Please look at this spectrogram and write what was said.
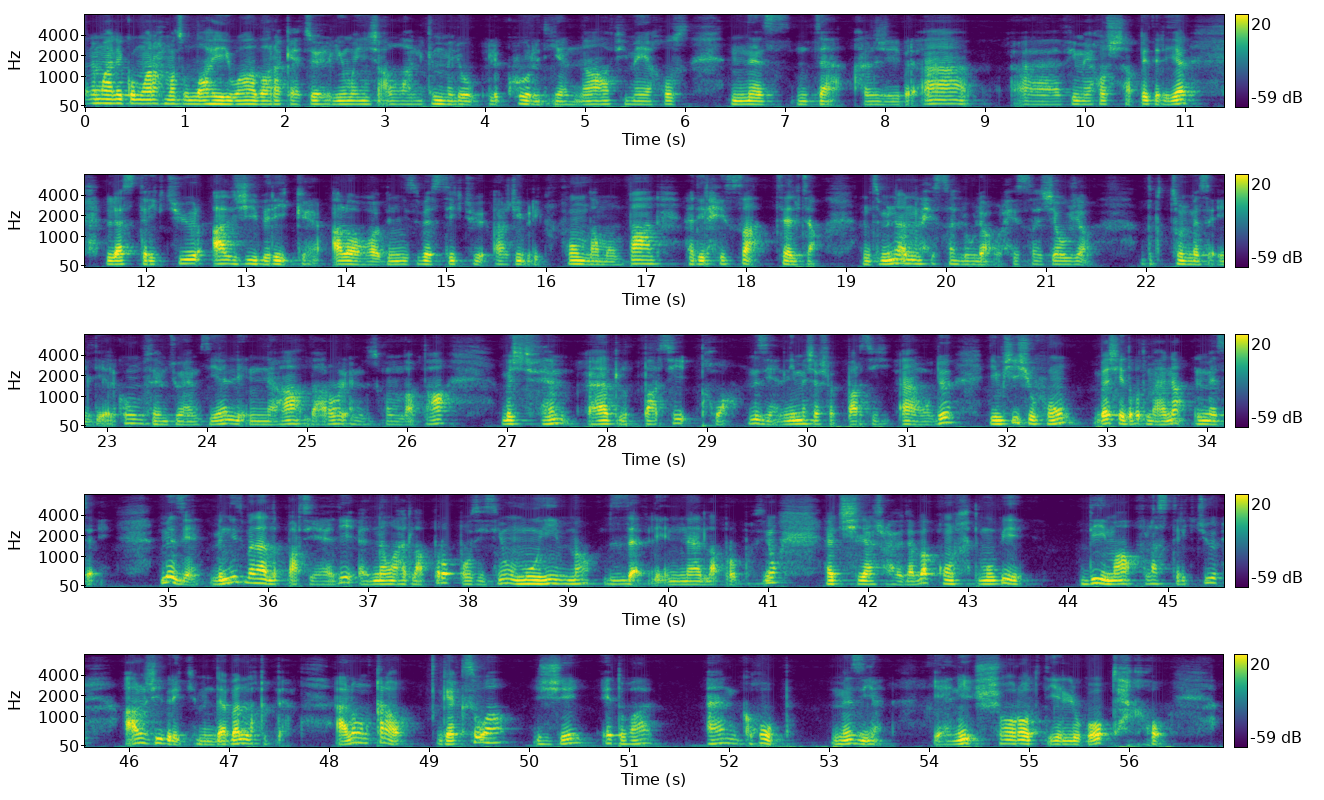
السلام عليكم ورحمة الله وبركاته. اليوم إن شاء الله نكملو ال cours ديالنا فيما يخص الناس نتاع الجبر آه فيما يخص ال chapitre ديال la structure algébrique alors بالنسبة ل structure algébrique fondamentale هذه الحصة الثالثة. نتمنى أن الحصة الأولى والحصة الجوجة ضبطتوا المسائل ديالكم فهمتوها مزيان لأنها ضروري أن تكون ضابطها باش تفهم هاد ال partie 3 مزيان. اللي ما شافش ال partie 1 و 2 يمشي يشوفهم باش يضبط معنا المسائل. مزيان. بالنسبة لهاد ال partie هادي عندنا واحد la proposition مهمة بزاف. لأن هاد la proposition هادشي اللي غنشرحو دابا نكون نخدمو به ديما في la structure algébrique من دابا لقدام. alors نقراو. قالك soit G étoile un groupe مزيان. يعني الشروط ديال لو جروب تحققوا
